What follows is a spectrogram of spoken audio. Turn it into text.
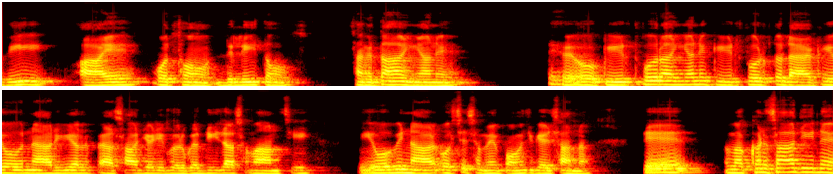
ਵੀ ਆਏ ਉਥੋਂ ਦਿੱਲੀ ਤੋਂ, ਸੰਗਤਾਂ ਆਈਆਂ ਨੇ ਤੇ ਉਹ ਕੀਰਤਪੁਰ ਆਈਆਂ ਨੇ, ਕੀਰਤਪੁਰ ਤੋਂ ਲੈ ਕੇ ਉਹ ਨਾਰੀਅਲ, ਪੈਸਾ ਜਿਹੜੀ ਗੁਰਗੱਦੀ ਦਾ ਸਮਾਨ ਸੀ, ਵੀ ਉਹ ਵੀ ਨਾਲ ਉਸੇ ਸਮੇਂ ਪਹੁੰਚ ਗਏ ਸਨ। ਤੇ ਮੱਖਣ ਸਾਹਿਬ ਜੀ ਨੇ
